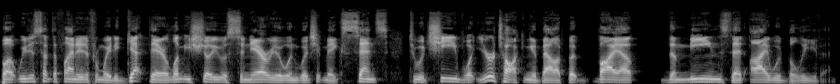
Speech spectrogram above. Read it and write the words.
but we just have to find a different way to get there. Let me show you a scenario in which it makes sense to achieve what you're talking about, but via the means that I would believe in.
